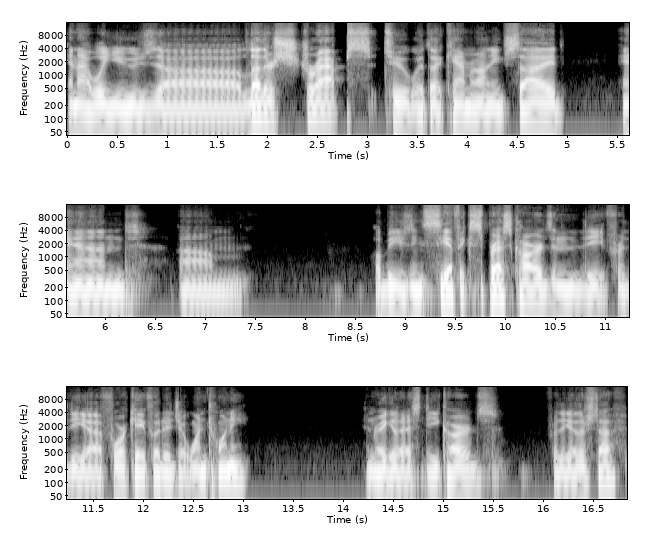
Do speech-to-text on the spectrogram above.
and I will use uh, leather straps to with a camera on each side and um, I'll be using CF Express cards in the for the uh, 4K footage at 120, and regular SD cards for the other stuff.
